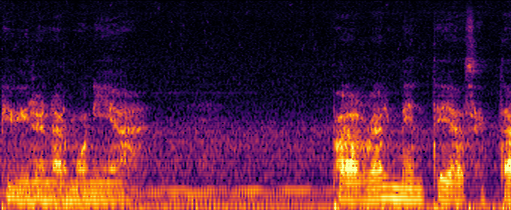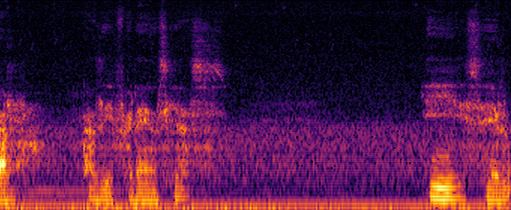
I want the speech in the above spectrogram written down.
vivir en armonía, para realmente aceptar las diferencias y ser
